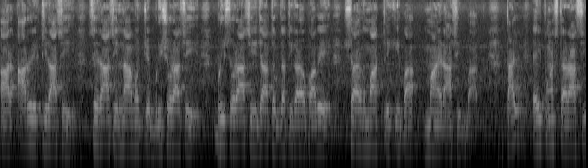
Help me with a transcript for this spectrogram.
আর আরও একটি রাশি, সে রাশির নাম হচ্ছে বৃষ রাশি। বৃষ রাশির জাতক জাতিকারাও পাবে স্বয়ং মাতৃকৃপা মায়ের আশীর্বাদ। তাই এই পাঁচটা রাশি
